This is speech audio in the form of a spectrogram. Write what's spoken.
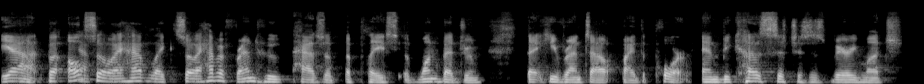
Yeah, but also I have like so I have a friend who has a, a place, a one bedroom that he rents out by the port. And because Sitges is very much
